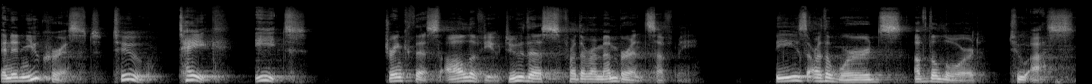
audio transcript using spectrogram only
And in Eucharist, too, take, eat, drink this, all of you. Do this for the remembrance of me. These are the words of the Lord to us.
